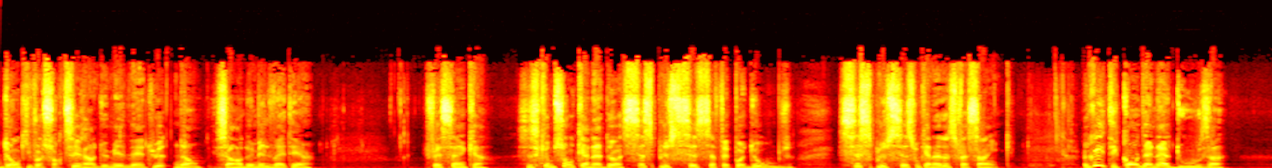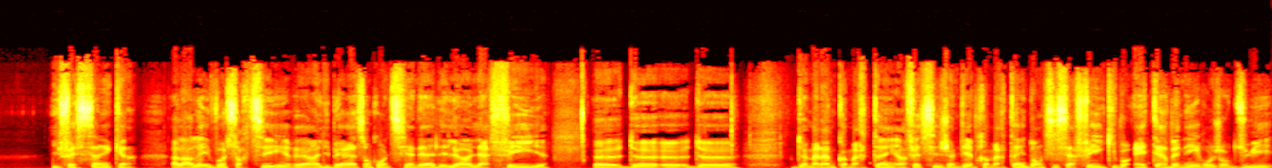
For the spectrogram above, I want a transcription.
Donc, il va sortir en 2028. Non, il sort en 2021. Il fait 5 ans. C'est comme ça au Canada. 6 plus 6, ça fait pas 12. 6 plus 6 au Canada, ça fait 5. Le gars a été condamné à 12 ans. Il fait cinq ans. Alors là, il va sortir euh, en libération conditionnelle. Et là, la fille euh, de, euh, de de Madame Comartin, en fait, c'est Geneviève Comartin, donc c'est sa fille qui va intervenir aujourd'hui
